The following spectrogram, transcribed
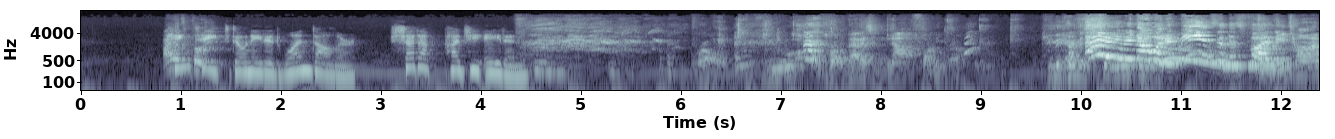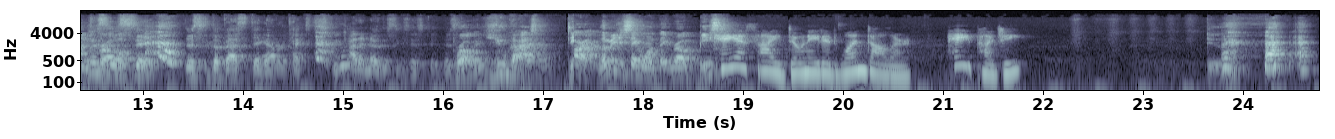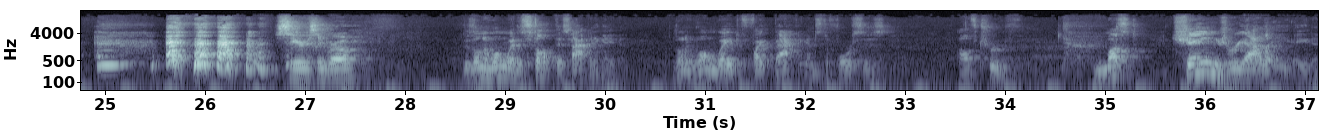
I King have 30 donated $1. Shut up, Pudgy Adin. Bro, you are, bro. That is not funny, bro. You've been hearing the I same don't even know what it means and it's thirty funny. times, This bro. is sick. This is the best thing ever. Text to speech. I didn't know this existed. This Bro, you guys are. Di- All right, let me just say one thing, bro. Beast, KSI donated $1. Hey, Pudgy. dude. Seriously, bro. There's only one way to stop this happening, Adin. There's only one way to fight back against the forces of truth. You must change reality, Adin.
